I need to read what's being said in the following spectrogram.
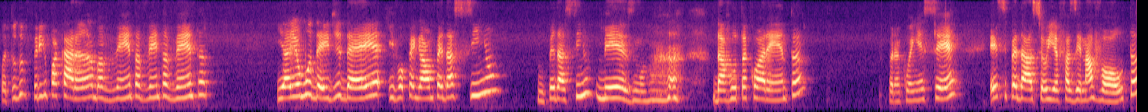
Foi tudo frio pra caramba, venta, venta, venta. E aí eu mudei de ideia e vou pegar um pedacinho, um pedacinho mesmo, da Ruta 40 para conhecer. Esse pedaço eu ia fazer na volta.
